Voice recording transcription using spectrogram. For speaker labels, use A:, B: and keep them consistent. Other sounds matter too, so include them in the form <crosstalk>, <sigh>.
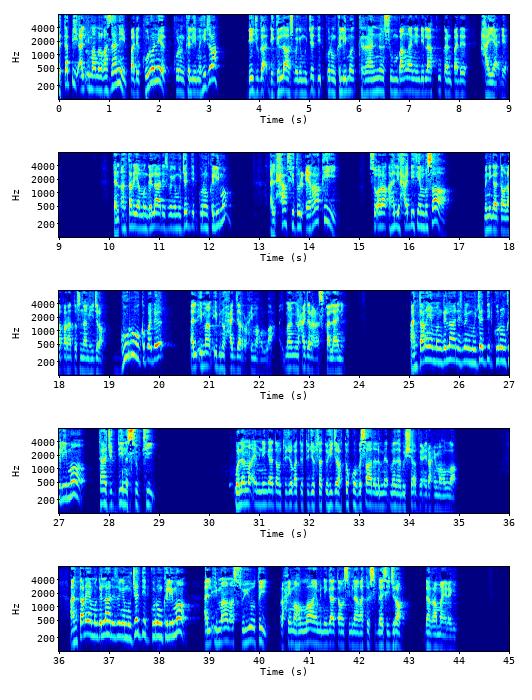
A: Tetapi Al-Imam Al-Ghazali pada kurun dia, kurun kelima hijrah, dia juga digelar sebagai mujaddid kurun kelima kerana sumbangan yang dilakukan pada hayat dia. Dan antara yang menggelar dia sebagai mujaddid kurun kelima, Al-Hafidhul Iraqi, seorang ahli hadis yang besar, meninggal tahun 806 Hijrah. Guru kepada Al-Imam Ibn Hajar rahimahullah. Imam Ibn Hajar al-Asqalani. Antara yang menggelar dia sebagai mujaddid kurun kelima, Tajuddin As-Subki, ulama yang meninggal tahun 771 Hijrah tokoh besar dalam mazhab Syafi'i rahimahullah. Antara yang menggelar dia sebagai mujaddid kurun kelima Al-Imam As-Suyuti rahimahullah yang meninggal tahun 911 Hijrah dan ramai lagi.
